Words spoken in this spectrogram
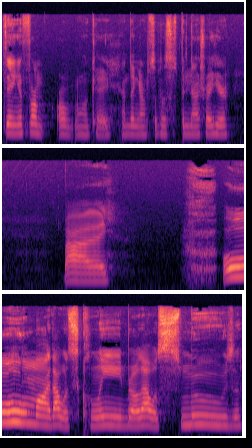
thing if I'm oh okay. I think I'm supposed to spin dash right here. Bye. Oh my, that was clean, bro. That was smooth.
